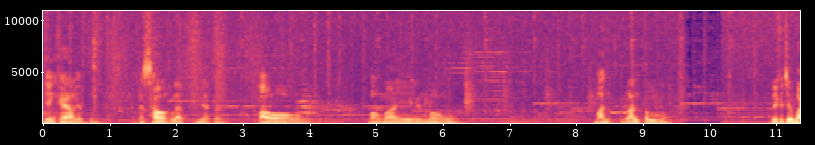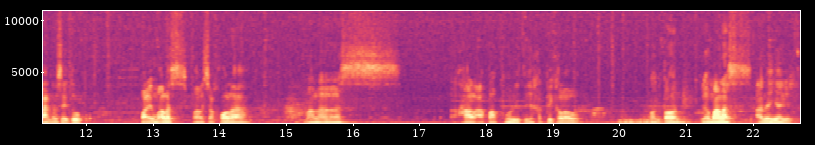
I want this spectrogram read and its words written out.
jengkel gitu. Kesal lihat dia tuh bau bau main bau berantem. Dari kecil bandar saya itu paling males males sekolah malas hal apa pun gitu ya tapi kalau nonton nggak malas anehnya gitu.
